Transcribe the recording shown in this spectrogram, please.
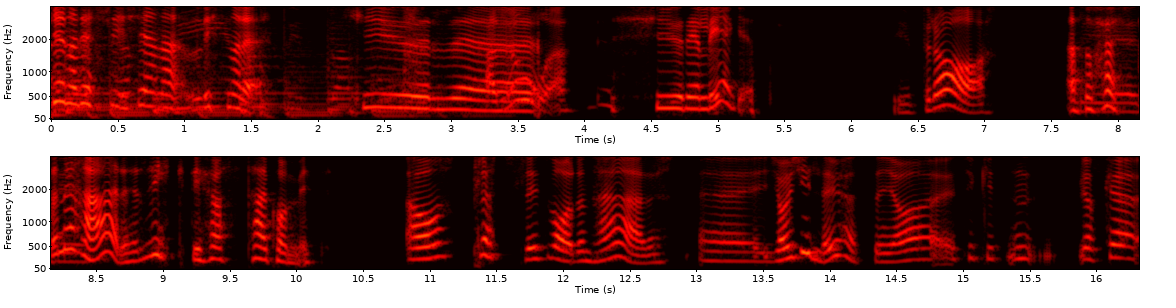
Tjena Desi, tjena lyssnare! Hur, eh, Hallå! hur är läget? Det är bra. Alltså hösten är här, riktig höst har kommit. Ja, plötsligt var den här. Eh, jag gillar ju hösten. Jag, tycker, mm, jag, ska,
